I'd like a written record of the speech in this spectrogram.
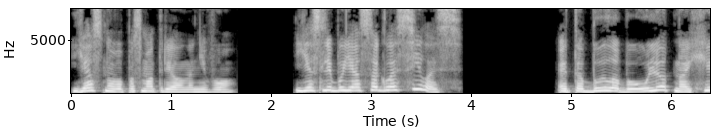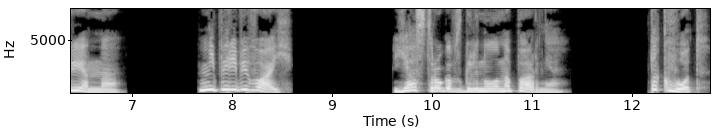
я снова посмотрела на него. Если бы я согласилась, это было бы улетно охеренно. Не перебивай, я строго взглянула на парня. «Так вот,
